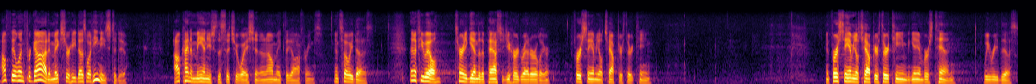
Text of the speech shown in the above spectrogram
I'll fill in for God and make sure he does what he needs to do. I'll kind of manage the situation and I'll make the offerings. And so he does. Then, if you will, turn again to the passage you heard read earlier 1 Samuel chapter 13. In 1 Samuel chapter 13, beginning in verse 10, we read this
